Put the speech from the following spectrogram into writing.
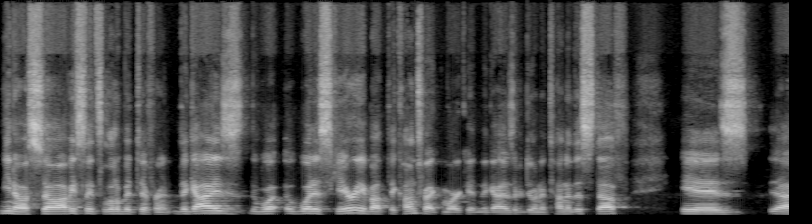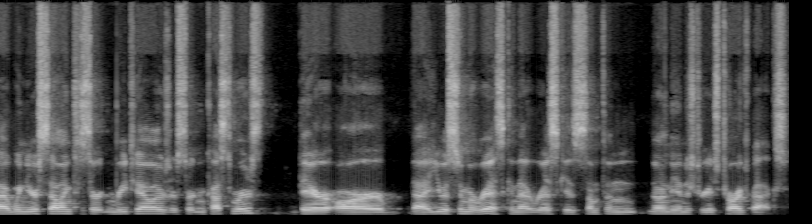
you know, so obviously it's a little bit different. The guys, what what is scary about the contract market and the guys that are doing a ton of this stuff is uh, when you're selling to certain retailers or certain customers, there are uh, you assume a risk, and that risk is something known in the industry as chargebacks.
